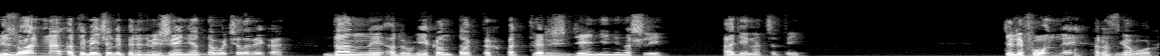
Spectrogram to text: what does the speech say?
Визуально отмечены передвижения одного человека. Данные о других контактах подтверждения не нашли. Одиннадцатый. Телефонный разговор.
